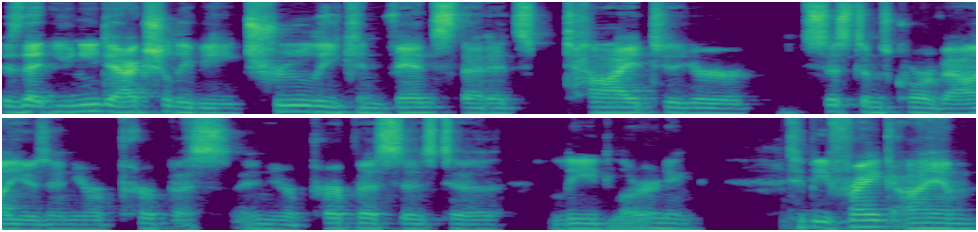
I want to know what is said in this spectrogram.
is that you need to actually be truly convinced that it's tied to your system's core values and your purpose and your purpose is to lead learning to be frank i am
